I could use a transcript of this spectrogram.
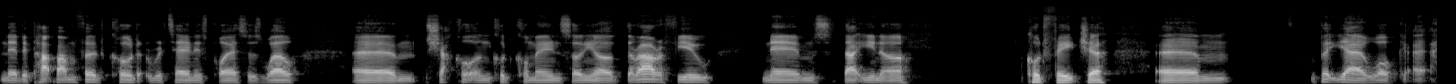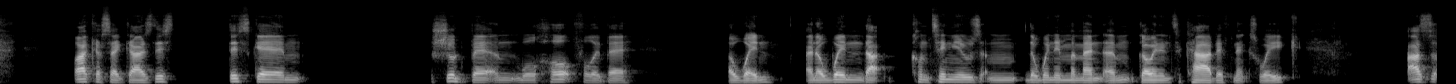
maybe Pat Bamford could retain his place as well. Um, Shackleton could come in. So, you know, there are a few names that, you know, could feature. Um, but yeah, look, uh, like I said, guys, this this game should be and will hopefully be a win and a win that continues the winning momentum going into Cardiff next week as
